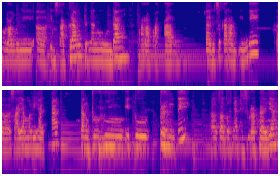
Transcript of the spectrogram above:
melalui eh, Instagram dengan mengundang para pakar dan sekarang ini eh, saya melihatnya yang dulu itu berhenti eh, contohnya di Surabaya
